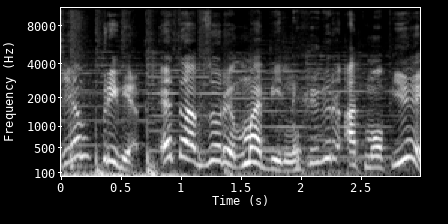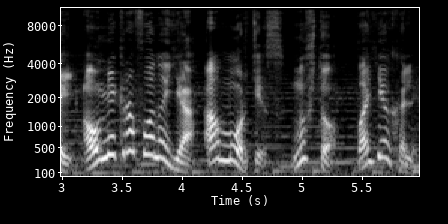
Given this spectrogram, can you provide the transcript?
Всем привет! Это обзоры мобильных игр от Mob.ua, а у микрофона я, Амортис. Ну что, поехали!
